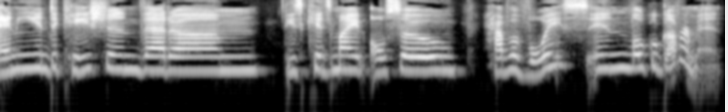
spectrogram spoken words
any indication that um, these kids might also have a voice in local government?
